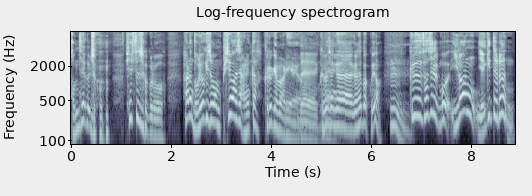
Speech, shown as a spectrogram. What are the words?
검색을 좀 필수적으로 하는 노력이 좀 필요하지 않을까. 그러게 말이에요. 네, 그런 생각을 해봤고요. 음. 그 사실 뭐 이런 얘기들은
